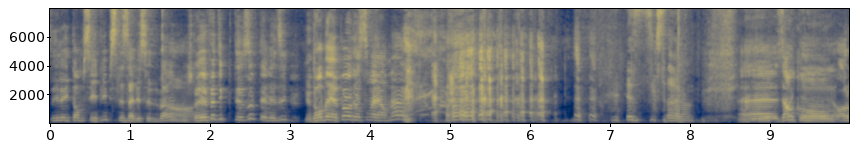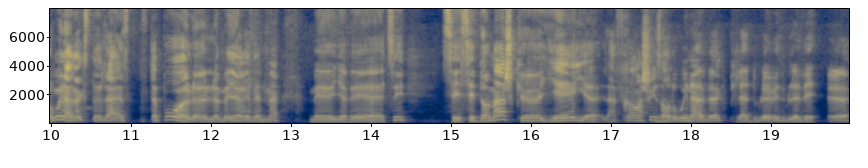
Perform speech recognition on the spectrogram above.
Tu sais, là, il tombe ses pieds puis il se laisse aller sur le ventre. Ah, Je t'avais fait écouter ça, puis t'avais dit, il a donc bien peur de se faire mal. Est-ce que ça rentre? Euh, donc, que, on. euh, Halloween avec, c'était de la- c'était pas euh, le, le meilleur événement, mais il y avait, euh, tu sais, c'est- c'est dommage qu'il y ait euh, la franchise Halloween avec, puis la WWE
